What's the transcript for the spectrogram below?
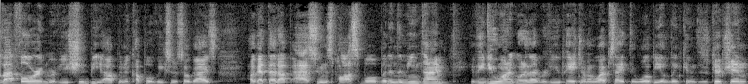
that full written review should be up in a couple of weeks or so, guys. I'll get that up as soon as possible. But in the meantime, if you do want to go to that review page on my website, there will be a link in the description.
